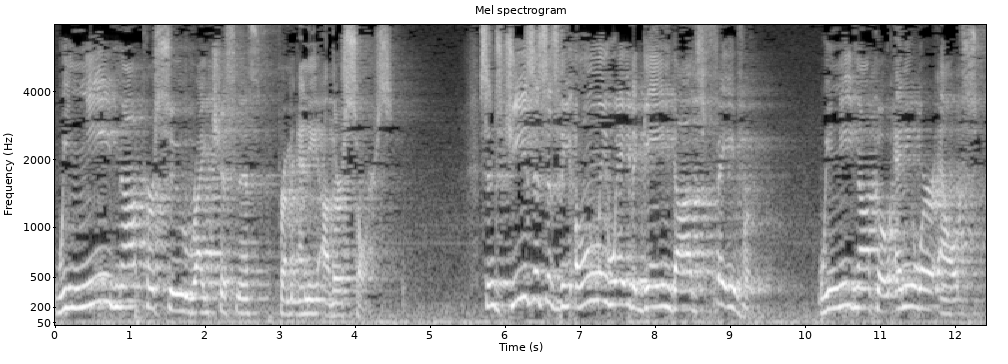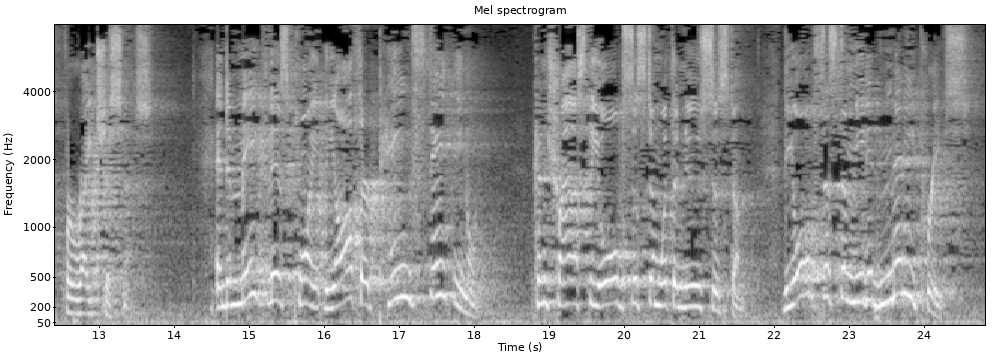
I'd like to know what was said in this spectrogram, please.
we need not pursue righteousness from any other source. Since Jesus is the only way to gain God's favor, we need not go anywhere else for righteousness. And to make this point, the author painstakingly contrasts the old system with the new system. The old system needed many priests,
